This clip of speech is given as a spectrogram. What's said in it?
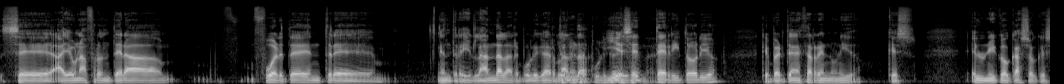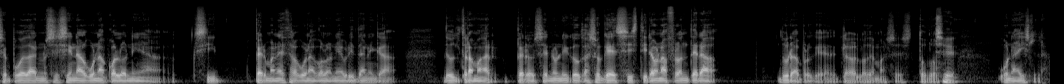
se haya una frontera fuerte entre, entre Irlanda, la República de De la Irlanda, República y ese Irlanda. territorio que pertenece al Reino Unido, que es el único caso que se pueda, no sé si en alguna colonia, si permanece alguna colonia británica de ultramar, pero es el único caso que existirá una frontera dura, porque claro, lo demás es todo Sí. una isla.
